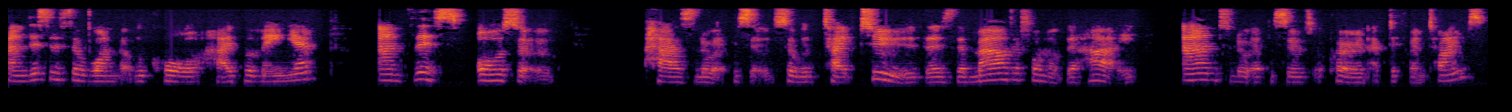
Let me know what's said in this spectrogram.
and this is the one that we call hypomania. And this also has low episodes. So with type 2, there's the milder form of the high, and low episodes occurring at different times.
